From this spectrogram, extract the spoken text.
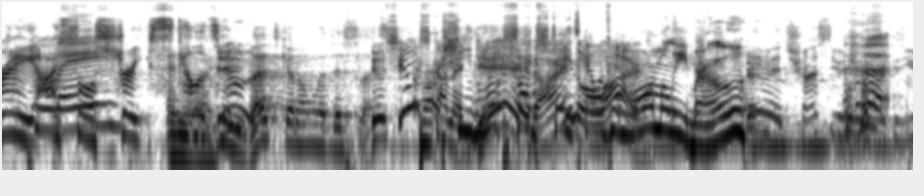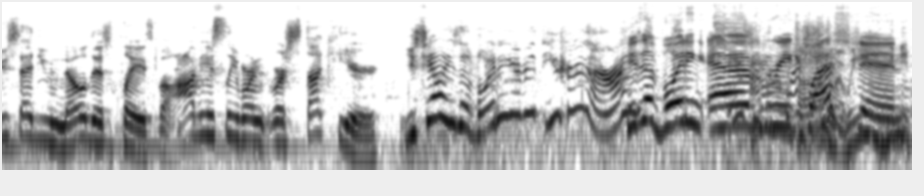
Ray, I saw Play. straight Anyway, skeleton. let's get on with this Dude, she looks Bro, kind of she dead. looks like straight ain't skeleton lie. normally, bro. I don't even trust you anymore because you said you know this place, but obviously we're, we're stuck here. You see how he's avoiding everything? You hear that, right? He's avoiding every We need- we question. need-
